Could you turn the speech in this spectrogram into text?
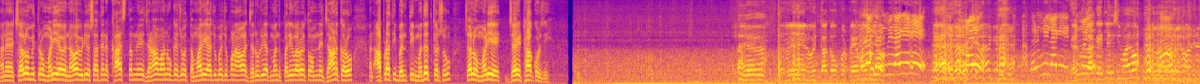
અને ચાલો મિત્રો, મળીએ હવે નવા વીડિયો સાથે. અને ખાસ તમને જણાવવાનું કે જો તમારી આજુબાજુ પણ આવા જરૂરિયાતમંદ પરિવાર હોય તો અમને જાણ કરો અને આપણાથી બનતી મદદ કરશું. ચાલો મળીએ. જય ઠાકોરજી. અરે રોહિત કાકા ઉપર પ્રેમ આવી ગયો. ગરમી લાગે ગરમી લાગે. ગરમી લાગે. એટલે એસીમાં આવ્યો?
